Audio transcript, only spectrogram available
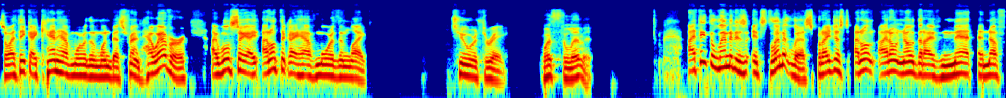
So I think I can have more than one best friend. However, I will say I, I don't think I have more than like two or three. What's the limit? I think the limit is it's limitless, but I just I don't I don't know that I've met enough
